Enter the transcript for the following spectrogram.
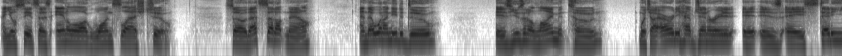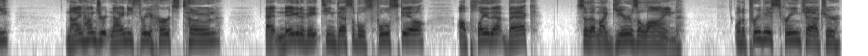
and you'll see it says analog 1 slash 2. So that's set up now. And then what I need to do is use an alignment tone which I already have generated. It is a steady 993 hertz tone at negative 18 decibels full scale. I'll play that back so that my gear's aligned. On a previous screen capture,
